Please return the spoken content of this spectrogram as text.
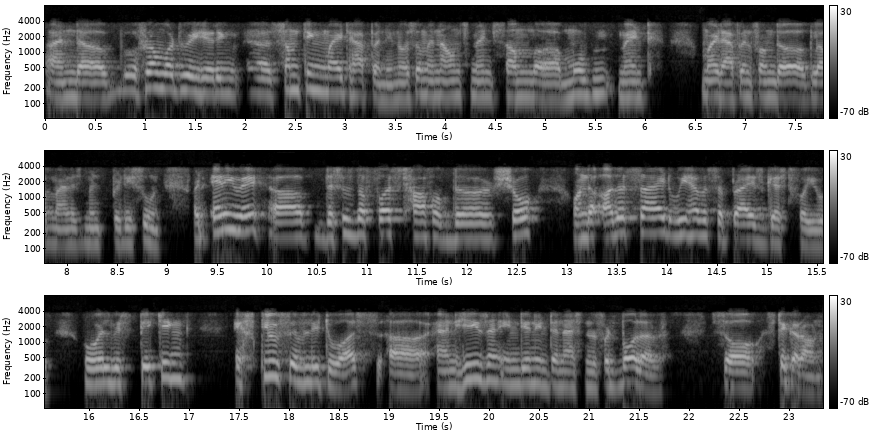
And uh, from what we're hearing uh, something might happen you know some announcement some uh, movement might happen from the club management pretty soon. But anyway uh, this is the first half of the show. On the other side we have a surprise guest for you who will be speaking exclusively to us uh, and he's an indian international footballer. So stick around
